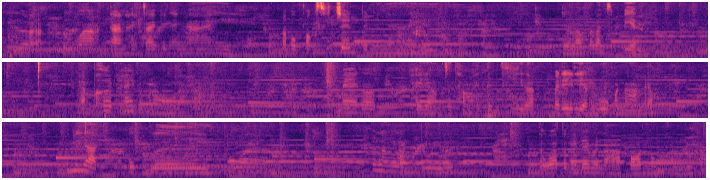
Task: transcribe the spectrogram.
เพื่อดูว่าการหายใจเป็นยังไง ระบบออกซิเจนเป็นยังไงนะคะ เดี๋ยวเรากำลังจะเปลี่ยน แพมเพิร์ดให้กับน้องนะคะ แม่ก็พยายามจะทำให้เต็มที่นะไม่ได้เลี้ยงลูกมานานแล้วไม่อยากปลุกเลย เพราะว่ากำลังหลับปุ๋ยเลยแต่ว่าตอนนี้ได้เวลาป้อนนมกันแล้วค่ะ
